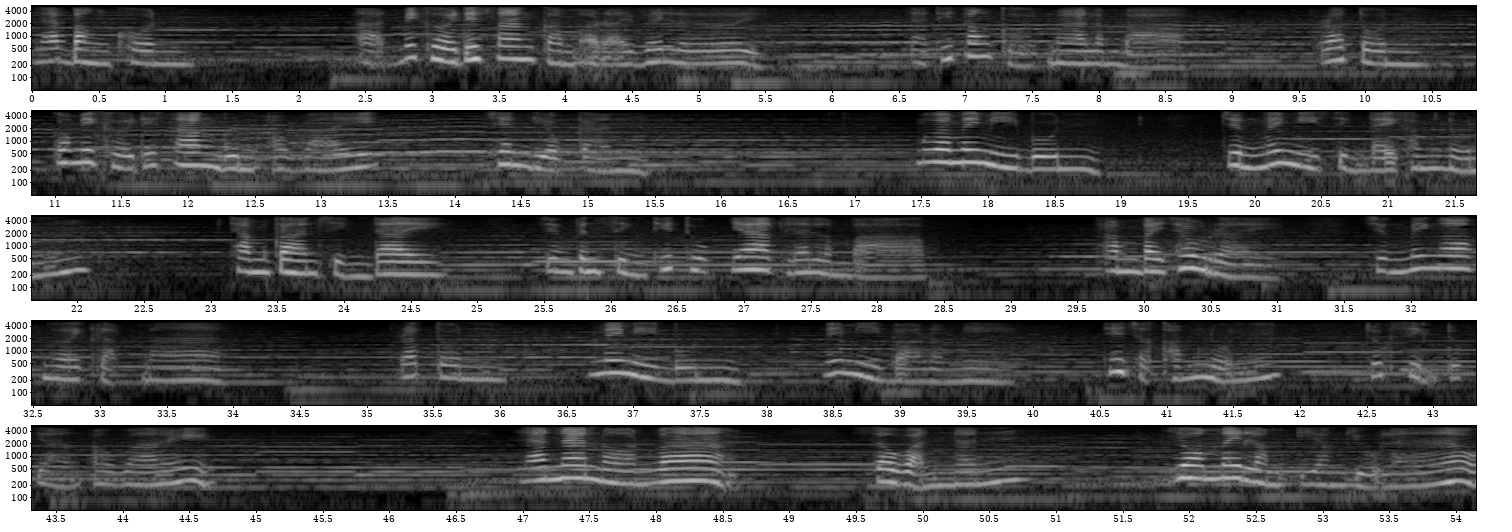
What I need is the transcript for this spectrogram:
และบางคน อาจไม่เคยได้สร้างกรรมอะไรไว้เลย แต่ที่ต้องเกิดมาลำบาก เพราะตนก็ไม่เคยได้สร้างบุญเอาไว้ เช่นเดียวกัน เมื่อไม่มีบุญ จึงไม่มีสิ่งใดคำหนุนทำการสิ่งใด จึงเป็นสิ่งที่ทุกข์ยากและลำบากทำไปเท่าไหร่ จึงไม่งอกเงยกลับมาพระตนไม่มีบุญ ไม่มีบารมี ที่จะค้ำหนุน ทุกสิ่งทุกอย่างเอาไว้ และแน่นอนว่า สวรรค์นั้น ย่อมไม่ลำเอียงอยู่แล้ว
